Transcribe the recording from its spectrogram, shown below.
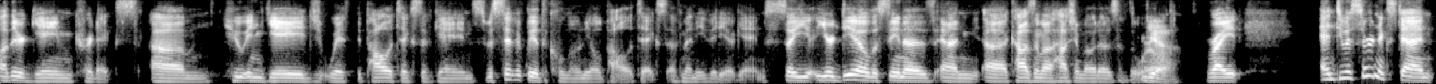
other game critics um, who engage with the politics of games, specifically the colonial politics of many video games. So you, your Dia Lacinas and uh, Kazuma Hashimoto's of the world, yeah. right? And to a certain extent,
